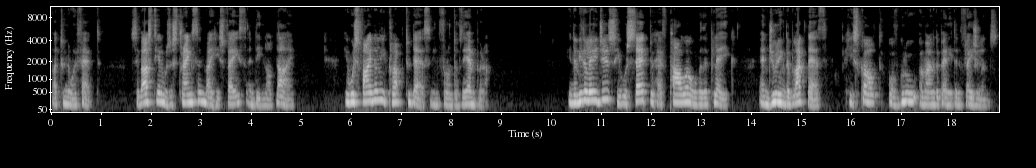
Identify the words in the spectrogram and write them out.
but to no effect. Sebastian was strengthened by his faith and did not die. He was finally clubbed to death in front of the emperor. In the Middle Ages, he was said to have power over the plague, and during the Black Death, his cult of grew among the penitent flagellants.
